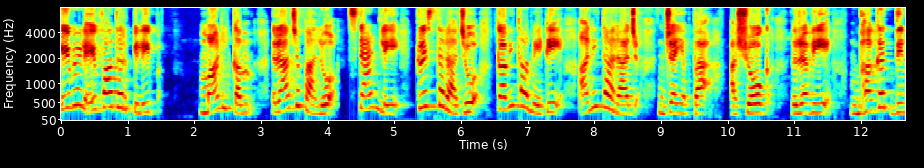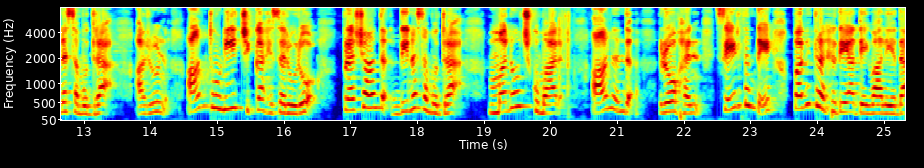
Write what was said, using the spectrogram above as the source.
ಈ ವೇಳೆ ಫಾದರ್ ಫಿಲಿಪ್ ಮಾಣಿಕಂ ರಾಜಪಾಲು ಸ್ಟ್ಯಾಂಡ್ಲಿ ಕ್ರಿಸ್ತರಾಜು ಕವಿತಾ ಮೇಟಿ, ಅನಿತಾ ರಾಜ್, ಜಯಪ್ಪ, ಅಶೋಕ್, ರವಿ, ಭಗತ್ ದಿನಸಮುದ್ರ, ಅರುಣ್, ಆಂತೋಣಿ ಚಿಕ್ಕ ಹೆಸರೂರು ಪ್ರಶಾಂತ್ ದಿನಸಮುದ್ರ, ಮನೋಜ್ ಕುಮಾರ್, ಆನಂದ್, ರೋಹನ್ ಸೇರಿದಂತೆ ಪವಿತ್ರ ಹೃದಯ ದೇವಾಲಯದ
